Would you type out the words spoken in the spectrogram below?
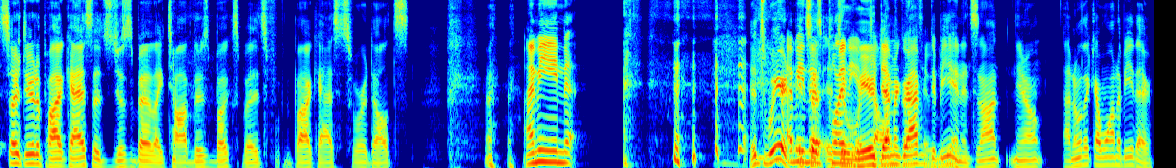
Start doing a podcast that's just about like toddlers' books, but it's the podcast is for adults. I mean, It's weird. I mean, it's there's a, plenty it's of a weird demographic to be in. It's not, you know, I don't think I want to be there.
